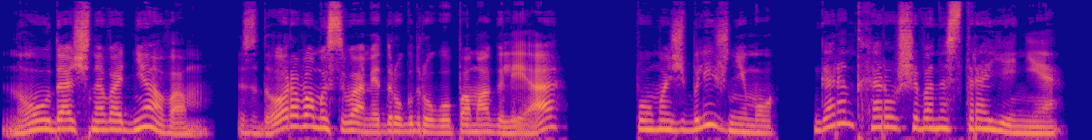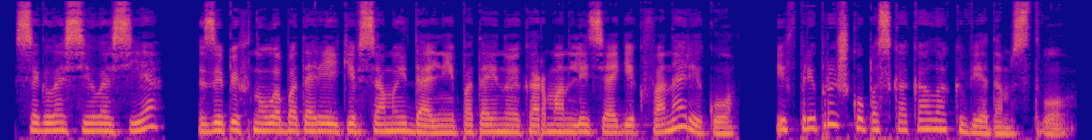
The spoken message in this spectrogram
«Ну, удачного дня вам. Здорово мы с вами друг другу помогли, а?» «Помощь ближнему — гарант хорошего настроения», — согласилась я, запихнула батарейки в самый дальний потайной карман летяги к фонарику и в припрыжку поскакала к ведомству.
